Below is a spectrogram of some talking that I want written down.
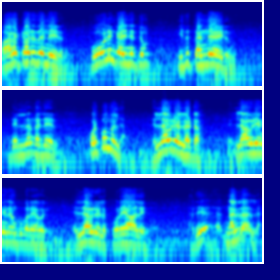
പാലക്കാട് തന്നെയായിരുന്നു. പോളിംഗ് കഴിഞ്ഞിട്ടും ഇത് തന്നെയായിരുന്നു. ഇതെല്ലാം തന്നെയായിരുന്നു. കുഴപ്പമൊന്നുമില്ല. എല്ലാവരും അല്ല കേട്ടോ എല്ലാവരും അങ്ങനെ നമുക്ക് പറയാൻ പറ്റില്ല. എല്ലാവരും അല്ല. കുറേ ആൾ. അത് നല്ലതല്ല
